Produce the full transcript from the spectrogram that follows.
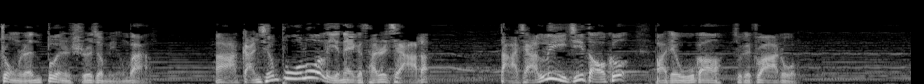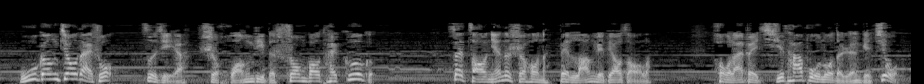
众人顿时就明白了，啊，感情部落里那个才是假的。大家立即倒戈，把这吴刚就给抓住了。吴刚交代说自己啊是皇帝的双胞胎哥哥，在早年的时候呢被狼给叼走了，后来被其他部落的人给救了。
